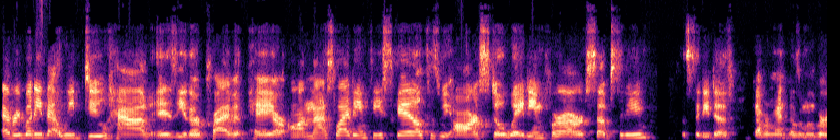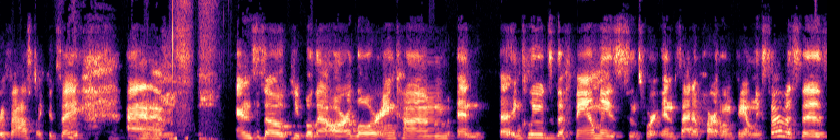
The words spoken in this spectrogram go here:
everybody that we do have is either private pay or on that sliding fee scale because we are still waiting for our subsidy. The city to government doesn't move very fast, I could say. Um, and so people that are lower income, and that includes the families, since we're inside of Heartland Family Services,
